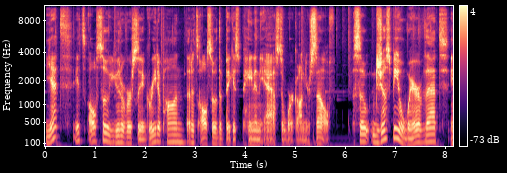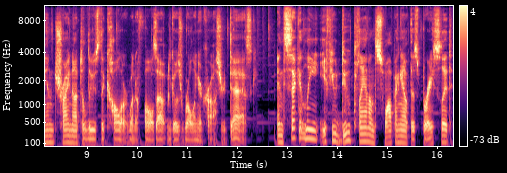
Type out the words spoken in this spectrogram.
Yet, it's also universally agreed upon that it's also the biggest pain in the ass to work on yourself. So just be aware of that and try not to lose the collar when it falls out and goes rolling across your desk. And secondly, if you do plan on swapping out this bracelet,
